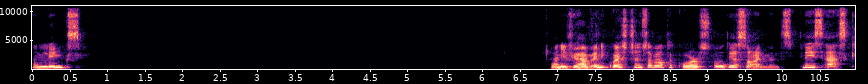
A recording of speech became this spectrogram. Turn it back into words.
and links. And if you have any questions about the course or the assignments, please ask.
